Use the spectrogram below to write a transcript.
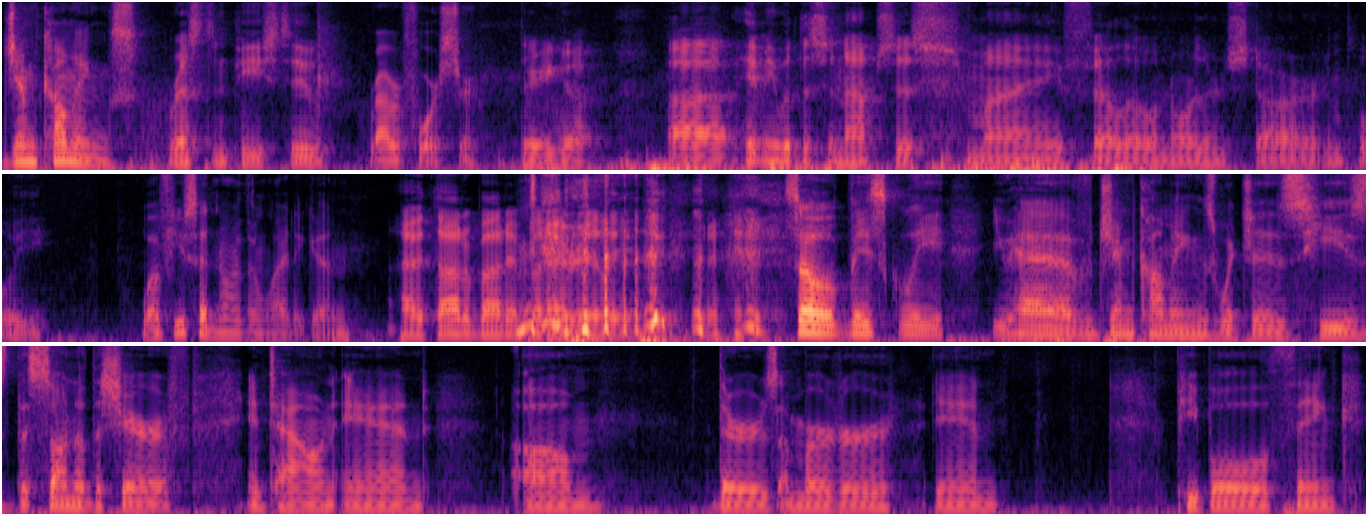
Jim Cummings. Rest in peace too. Robert Forster. There you go. Uh, hit me with the synopsis, my fellow Northern Star employee. What if you said Northern Light again? I thought about it, but I really. So basically, you have Jim Cummings, which is he's the son of the sheriff in town, and um, there's a murder, and people think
